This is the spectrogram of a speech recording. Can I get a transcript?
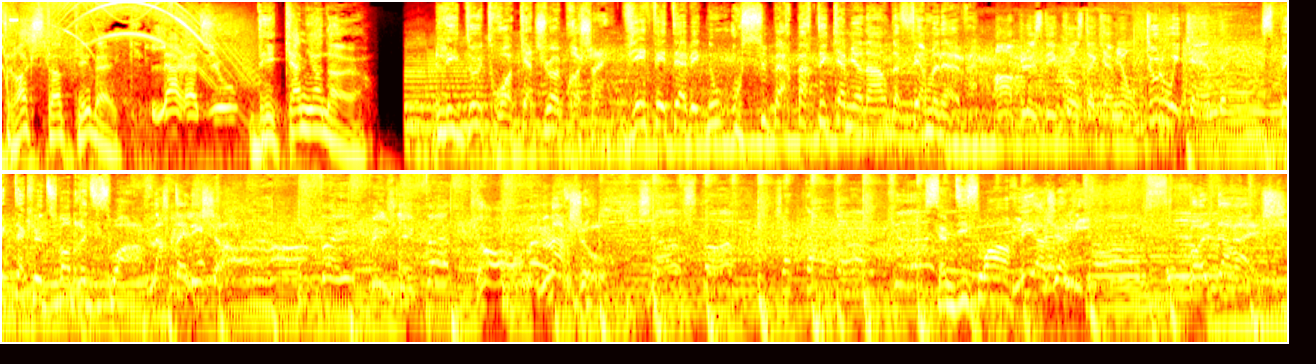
Truck Stop Québec. La radio Des camionneurs. Les 2, 3, 4 juin prochains, viens fêter avec nous au Super Party Camionneur de Fermeneuve. En plus des courses de camions tout le week-end, spectacle du vendredi soir, Martin Marjo. Samedi soir, Léa Jarry. Paul Darèche.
